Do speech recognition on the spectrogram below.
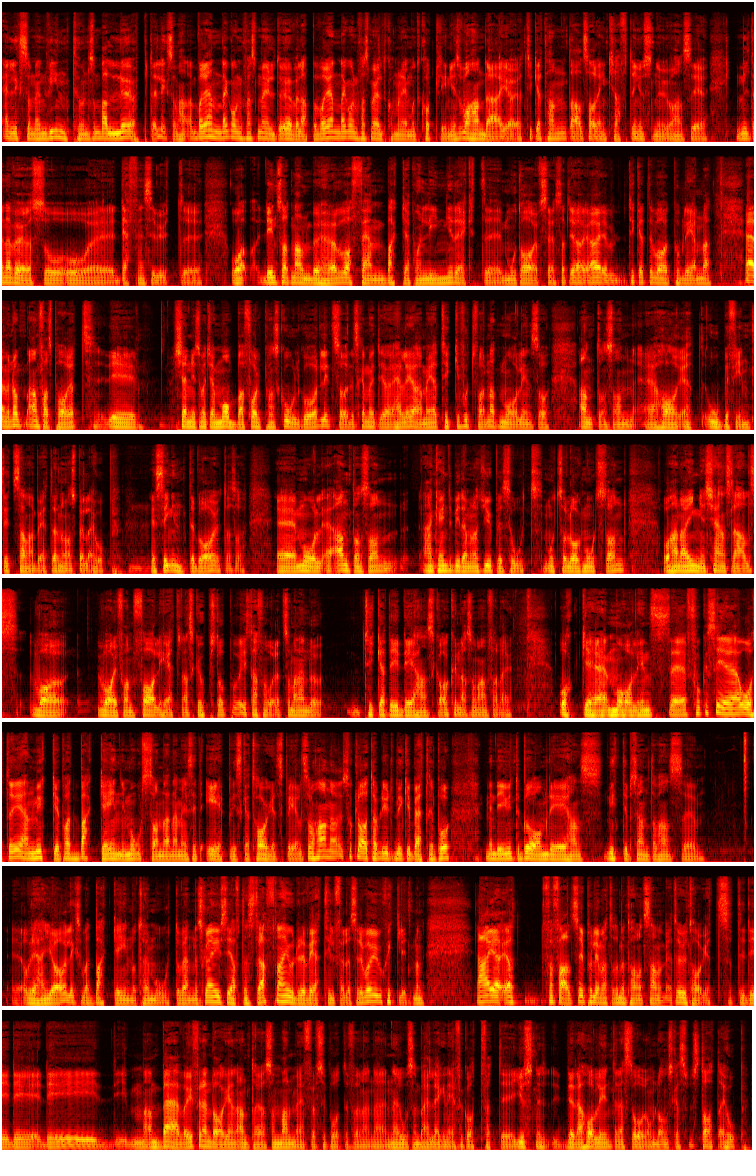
en, liksom en vinthund som bara löpte liksom. Han, varenda gång det fanns möjlighet att överlappa, varenda gång det fanns möjlighet att komma ner mot kortlinjen så var han där. Jag, jag tycker att han inte alls har den kraften just nu och han ser lite nervös och, och eh, defensiv ut. Eh, och det är inte så att Malmö behöver vara fem backar på en linje direkt mot AFC så att jag, jag tycker att det var ett problem där. Även om anfallsparet, det känner ju som att jag mobbar folk på en skolgård lite så, det ska man inte heller göra, men jag tycker fortfarande att Målins och Antonsson eh, har ett obefintligt samarbete när de spelar ihop. Mm. Det ser inte bra ut alltså. Eh, mål, eh, Antonsson, han kan ju inte bidra med något djupledshot mot så lågt motstånd och han har ingen känsla alls var, varifrån farligheterna ska uppstå på, i straffområdet som man ändå tycker att det är det han ska kunna som anfallare. Och eh, Malins eh, fokuserar återigen mycket på att backa in i motståndarna med sitt episka targetspel som han såklart har blivit mycket bättre på. Men det är ju inte bra om det är hans 90% av hans eh, av det han gör, liksom att backa in och ta emot och vända. Nu skulle han ju haft en straff när han gjorde det vid ett tillfälle, så det var ju skickligt. Men nej, jag, jag, framförallt så är problemet att de inte har något samarbete överhuvudtaget. Så det, det, det, det, man bävar ju för den dagen, antar jag, som Malmö FF-supporter för när, när Rosenberg lägger ner för gott. För att just nu, det där håller ju inte nästa år om de ska starta ihop.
